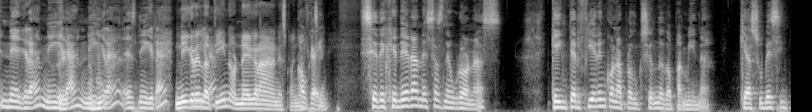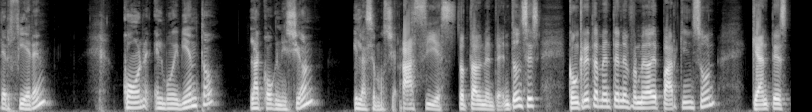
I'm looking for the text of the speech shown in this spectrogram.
negra, negra, negra, ¿es negra? Negra en latín o negra en español. Ok. Se degeneran esas neuronas que interfieren con la producción de dopamina, que a su vez interfieren con el movimiento, la cognición y las emociones. Así es, totalmente. Entonces, concretamente en la enfermedad de Parkinson, que antes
